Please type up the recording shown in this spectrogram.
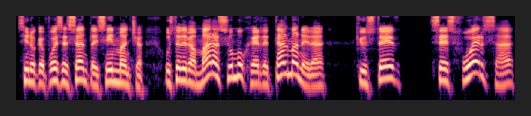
sino que fuese santa y sin mancha. Usted debe amar a su mujer de tal manera que usted se esfuerza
